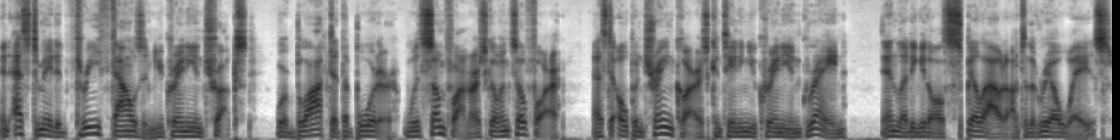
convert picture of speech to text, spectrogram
An estimated 3,000 Ukrainian trucks were blocked at the border, with some farmers going so far as to open train cars containing Ukrainian grain and letting it all spill out onto the railways.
